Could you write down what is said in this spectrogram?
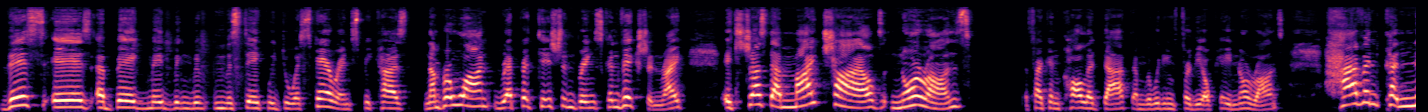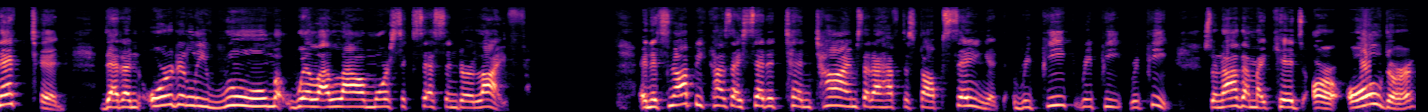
this is a big, big mistake we do as parents because number one, repetition brings conviction, right? It's just that my child's neurons if I can call it that, I'm waiting for the okay neurons, haven't connected that an orderly room will allow more success in their life. And it's not because I said it 10 times that I have to stop saying it. Repeat, repeat, repeat. So now that my kids are older,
